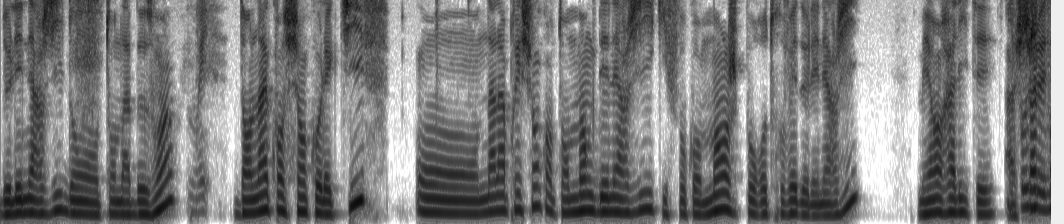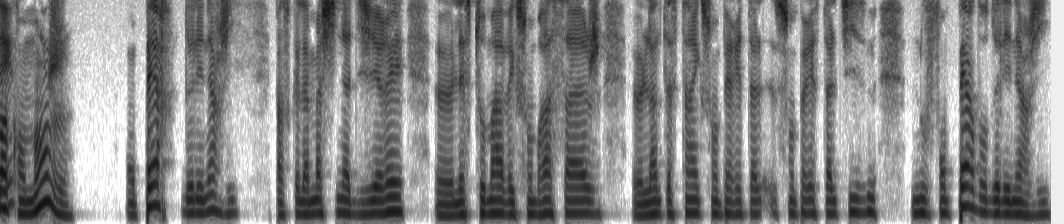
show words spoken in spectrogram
de l'énergie dont on a besoin, Oui. dans l'inconscient collectif, on a l'impression quand on manque d'énergie qu'il faut qu'on mange pour retrouver de l'énergie. Mais en réalité, à chaque jeûner. fois qu'on mange, on perd de l'énergie. Parce que la machine à digérer, euh, l'estomac avec son brassage, l'intestin avec son, péristaltisme, nous font perdre de l'énergie.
